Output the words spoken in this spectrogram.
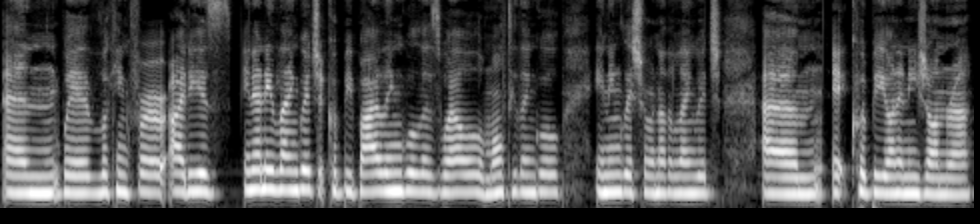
and we're looking for ideas in any language. It could be bilingual as well, or multilingual in English or another language. Um, it could be on any genre.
